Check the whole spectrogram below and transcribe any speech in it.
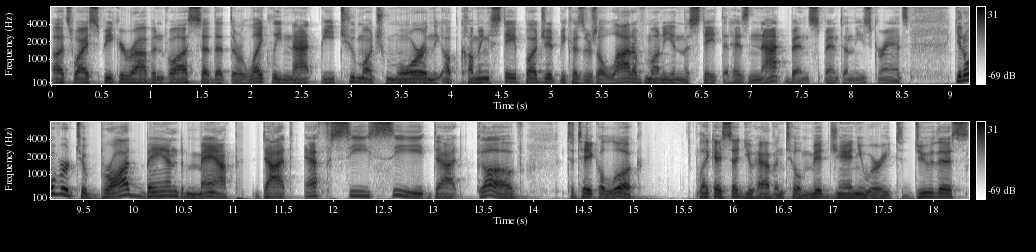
Uh, that's why Speaker Robin Vos said that there'll likely not be too much more in the upcoming state budget because there's a lot of money in the state that has not been spent on these grants. Get over to broadbandmap.fcc.gov to take a look like I said, you have until mid January to do this,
